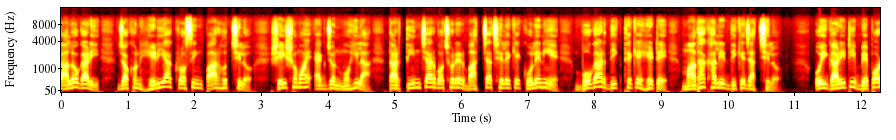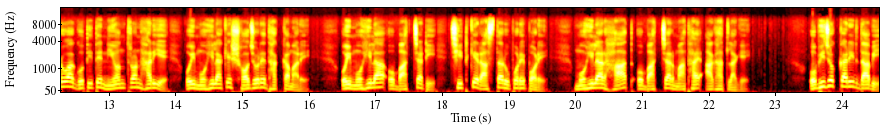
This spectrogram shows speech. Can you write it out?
কালো গাড়ি যখন হেরিয়া ক্রসিং পার হচ্ছিল, সেই সময় একজন মহিলা তার তিন চার বছরের বাচ্চা ছেলেকে কোলে নিয়ে বোগার দিক থেকে হেঁটে মাধাখালির দিকে যাচ্ছিল। ওই গাড়িটি বেপরোয়া গতিতে নিয়ন্ত্রণ হারিয়ে ওই মহিলাকে সজোরে ধাক্কা মারে। ওই মহিলা ও বাচ্চাটি ছিটকে রাস্তার উপরে পড়ে। মহিলার হাত ও বাচ্চার মাথায় আঘাত লাগে। অভিযোগকারীর দাবি,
